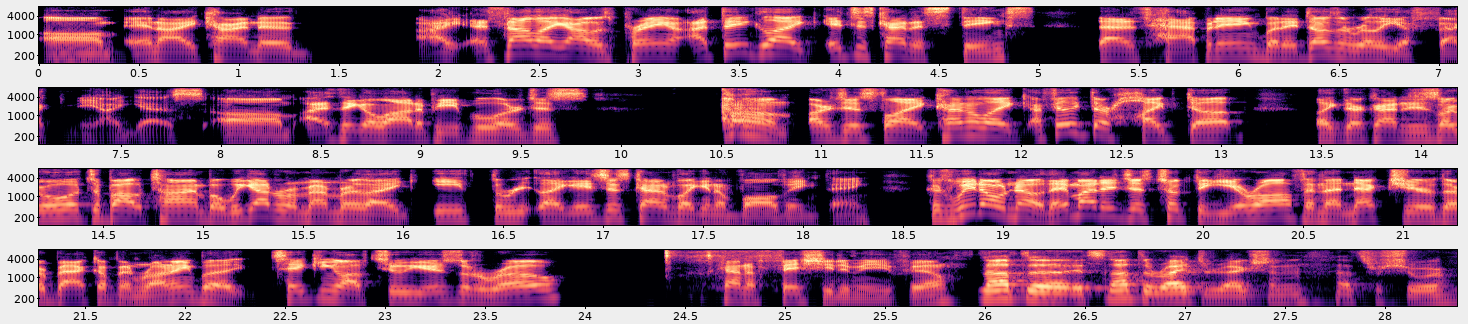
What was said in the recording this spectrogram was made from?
Um, mm-hmm. and I kind of I it's not like I was praying. I think like it just kind of stinks that it's happening, but it doesn't really affect me, I guess. Um, I think a lot of people are just are just like kind of like I feel like they're hyped up. Like they're kind of just like, oh, it's about time. But we got to remember, like E3, like it's just kind of like an evolving thing because we don't know. They might have just took the year off and then next year they're back up and running. But taking off two years in a row, it's kind of fishy to me. You feel? Not the it's not the right direction. That's for sure.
